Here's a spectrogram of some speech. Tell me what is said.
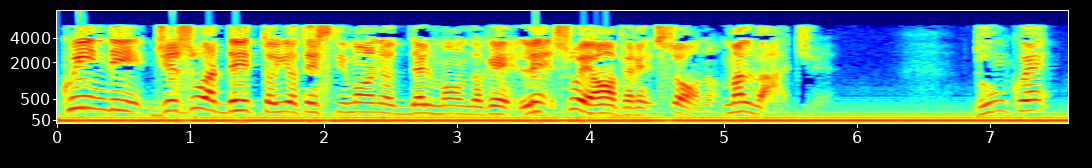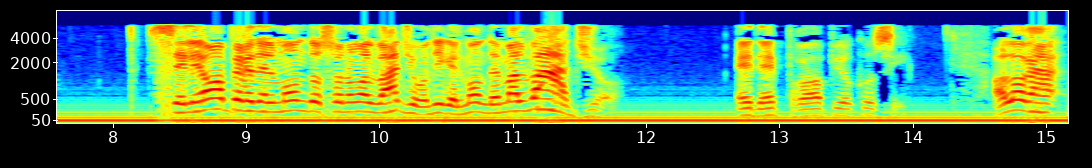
Quindi Gesù ha detto io testimonio del mondo che le sue opere sono malvagie. Dunque, se le opere del mondo sono malvagie vuol dire che il mondo è malvagio. Ed è proprio così. Allora,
